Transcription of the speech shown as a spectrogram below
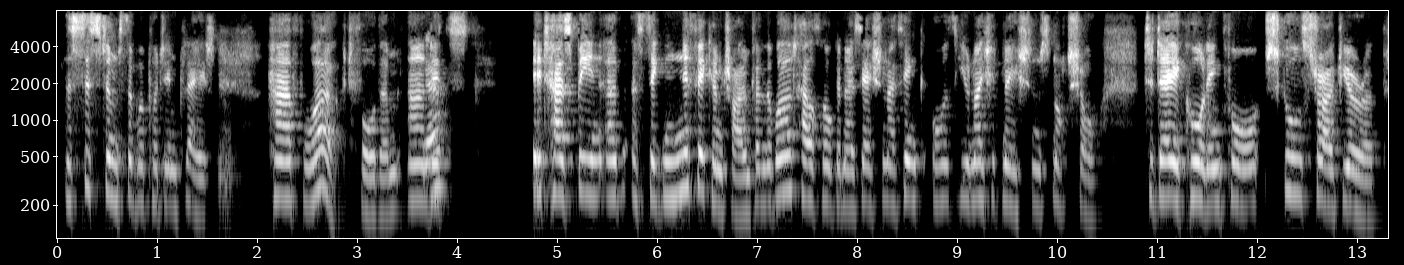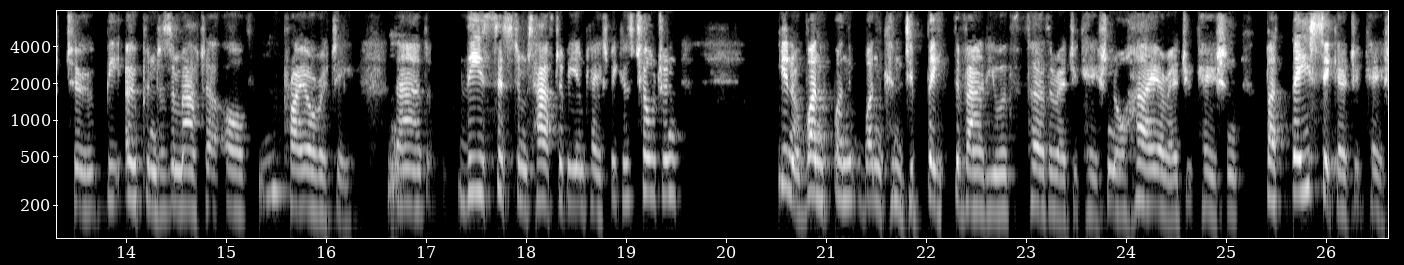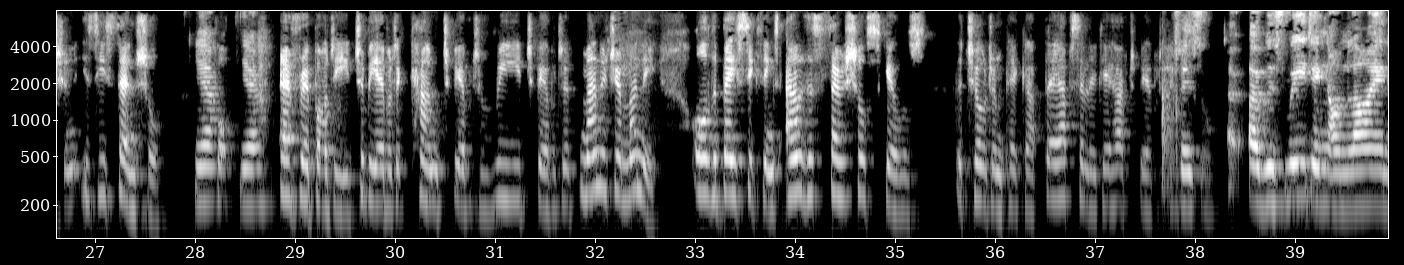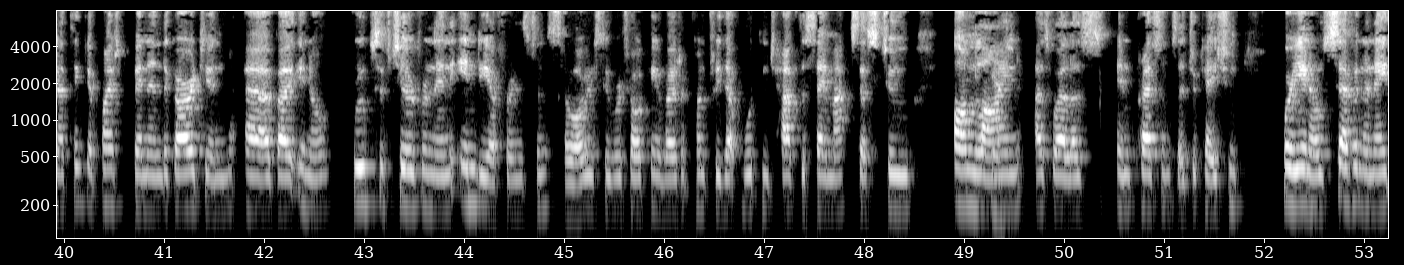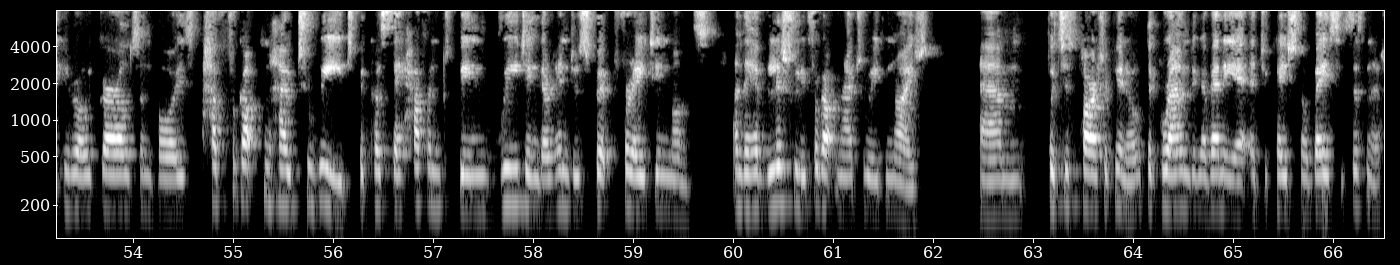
the systems that were put in place have worked for them. And yeah. it's it has been a, a, significant triumph. And the World Health Organization, I think, or the United Nations, not sure, today calling for schools throughout Europe to be opened as a matter of mm. priority. That these systems have to be in place because children, you know, one, one, one can debate the value of further education or higher education, but basic education is essential yeah, for yeah. everybody to be able to count, to be able to read, to be able to manage your money, all the basic things, and the social skills the children pick up. They absolutely have to be able to. School. I was reading online. I think it might have been in the Guardian uh, about you know groups of children in India, for instance. So obviously, we're talking about a country that wouldn't have the same access to online yes. as well as in presence education, where you know seven and eight year old girls and boys have forgotten how to read because they haven't been reading their Hindu script for eighteen months, and they have literally forgotten how to read and write. Um, which is part of you know the grounding of any educational basis, isn't it?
